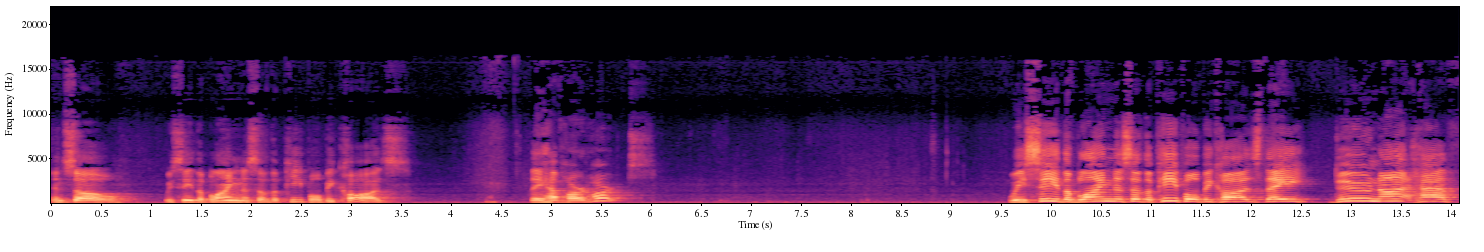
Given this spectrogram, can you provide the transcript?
And so we see the blindness of the people because they have hard hearts. We see the blindness of the people because they do not have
